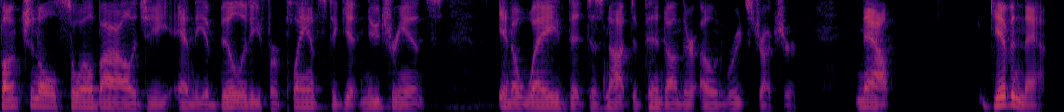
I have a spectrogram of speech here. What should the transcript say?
functional soil biology and the ability for plants to get nutrients in a way that does not depend on their own root structure. Now, given that,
